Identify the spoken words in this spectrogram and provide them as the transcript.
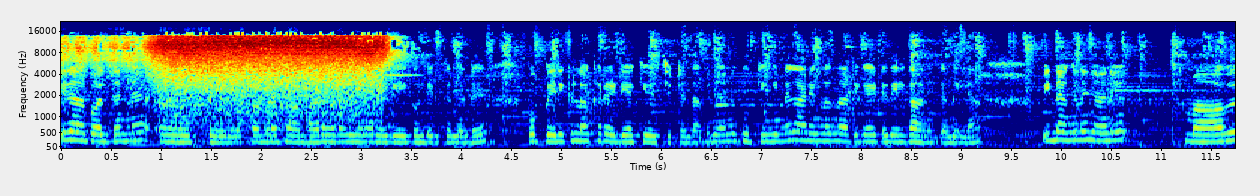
പിന്നെ അതുപോലെ തന്നെ ഉപ്പേരി. അപ്പോൾ നമ്മുടെ സാമ്പാർ ഇവിടെ ഇങ്ങനെ റെഡി ആയിക്കൊണ്ടിരിക്കുന്നുണ്ട്. അപ്പോൾ ഉപ്പേരിക്കുള്ളതൊക്കെ റെഡിയാക്കി വെച്ചിട്ടുണ്ട്. അപ്പോൾ ഞാൻ കുക്കിങ്ങിന്റെ കാര്യങ്ങളൊന്നും അധികമായിട്ട് ഇതിൽ കാണിക്കുന്നില്ല. പിന്നെ അങ്ങനെ ഞാൻ മാവ്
